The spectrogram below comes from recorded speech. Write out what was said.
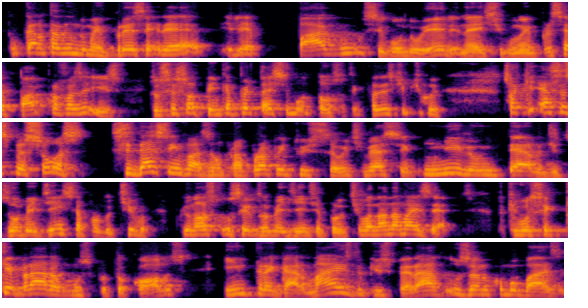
Então, o cara está dentro de uma empresa, ele é, ele é pago, segundo ele, né, e segundo a empresa, é pago para fazer isso. Então, você só tem que apertar esse botão, só tem que fazer esse tipo de coisa. Só que essas pessoas, se dessem vazão para a própria intuição e tivessem um nível interno de desobediência produtiva, porque o nosso conceito de desobediência produtiva nada mais é do que você quebrar alguns protocolos e entregar mais do que o esperado usando como base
